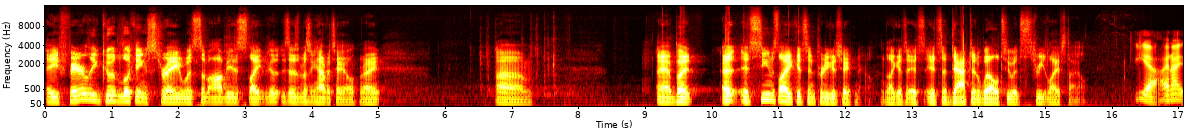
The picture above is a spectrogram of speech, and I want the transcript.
a fairly good looking stray with some obvious like it says missing half a tail, right? Um. Uh, but uh, it seems like it's in pretty good shape now. Like it's it's it's adapted well to its street lifestyle. yeah and i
